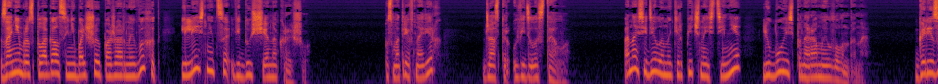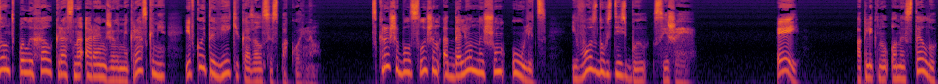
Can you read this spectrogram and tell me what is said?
за ним располагался небольшой пожарный выход и лестница, ведущая на крышу. Посмотрев наверх, Джаспер увидел Эстеллу. Она сидела на кирпичной стене, любуясь панорамой Лондона — Горизонт полыхал красно-оранжевыми красками и в кои-то веки казался спокойным. С крыши был слышен отдаленный шум улиц, и воздух здесь был свежее. «Эй!» — окликнул он Эстеллу,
